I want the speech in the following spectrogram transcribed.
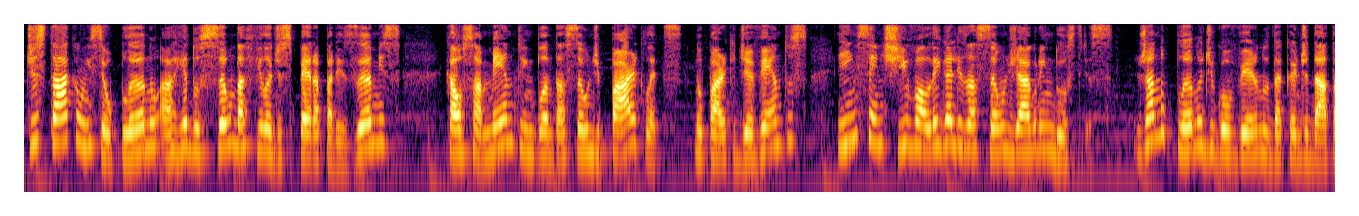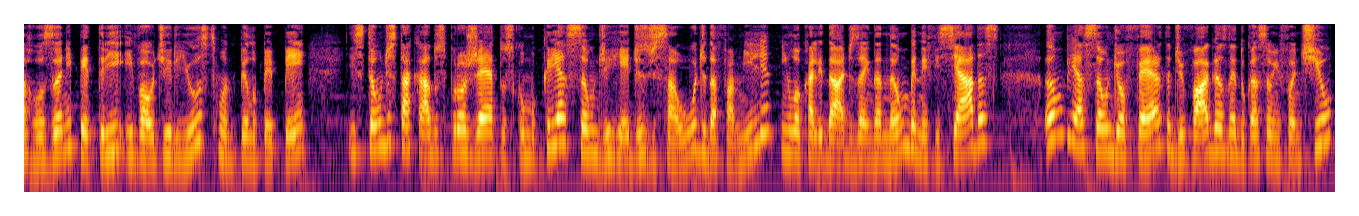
destacam em seu plano a redução da fila de espera para exames, calçamento e implantação de parklets no parque de eventos e incentivo à legalização de agroindústrias. Já no plano de governo da candidata Rosane Petri e Valdir Justman pelo PP, estão destacados projetos como criação de redes de saúde da família em localidades ainda não beneficiadas, ampliação de oferta de vagas na educação infantil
